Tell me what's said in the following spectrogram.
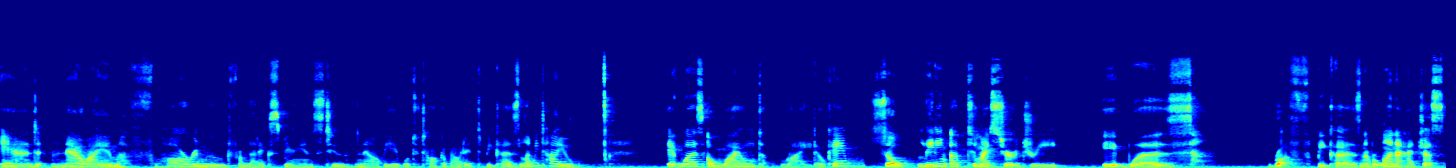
And now I am far removed from that experience to now be able to talk about it because let me tell you, it was a wild ride, okay? So, leading up to my surgery, it was rough because number one, I had just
